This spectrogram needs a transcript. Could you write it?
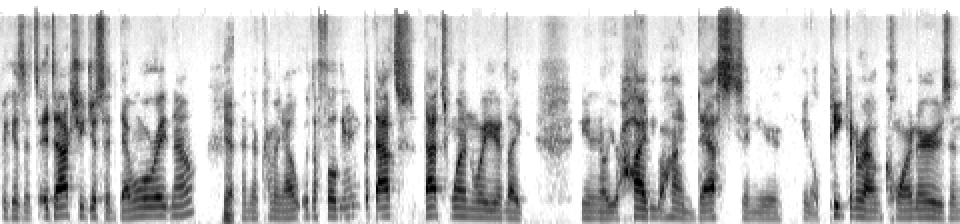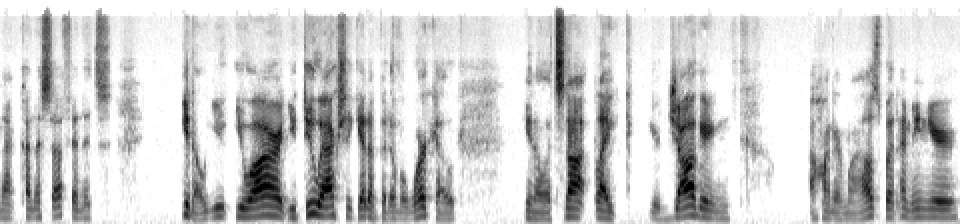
Because it's it's actually just a demo right now Yeah. and they're coming out with a full game but that's that's one where you're like you know you're hiding behind desks and you're you know peeking around corners and that kind of stuff and it's you know you you are you do actually get a bit of a workout you know it's not like you're jogging a 100 miles but i mean you're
